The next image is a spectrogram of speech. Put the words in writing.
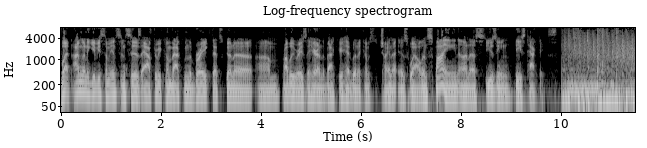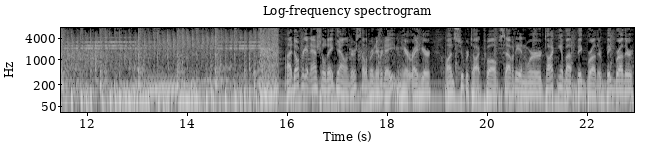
But I'm going to give you some instances after we come back from the break that's going to um, probably raise the hair on the back of your head when it comes to China as well and spying on us using these tactics. Uh, don't forget National Day calendar. Celebrate every day. You can hear it right here on Super Talk 1270. And we're talking about Big Brother. Big Brother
